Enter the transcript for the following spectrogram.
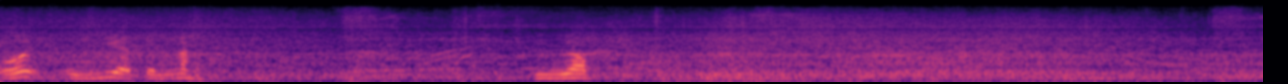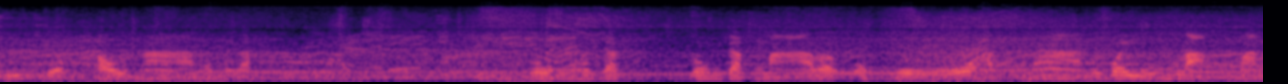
เอ้ยไอ้เหี้ยเต็มหน้าเกือบ เข้าหน้าแล้วไหมล่ะลงมาจากลงจากหมาแบบโอ้โหอัดหน้านึกว่าอยู่ข้างหลังมัน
